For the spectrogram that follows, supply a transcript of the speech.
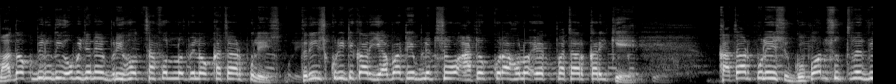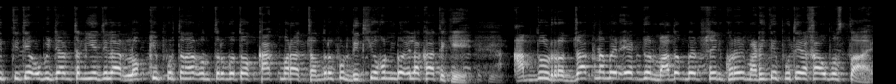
মাদক বিরোধী অভিযানে বৃহৎ সাফল্য পেল কাচার পুলিশ। ত্রিশ কোটি টাকার ইয়াবা ট্যাবলেট সহ আটক করা হলো এক পাচারকারীকে। কাচার পুলিশ গোপন সূত্রের ভিত্তিতে অভিযান চালিয়ে জেলার লক্ষ্মীপুর থানার অন্তর্গত কাকমারা চন্দ্রপুর দ্বিতীয় খণ্ড এলাকা থেকে আব্দুল রজ্জাক নামের একজন মাদক ব্যবসায়ীর ঘরের মাটিতে পুঁতে রাখা অবস্থায়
